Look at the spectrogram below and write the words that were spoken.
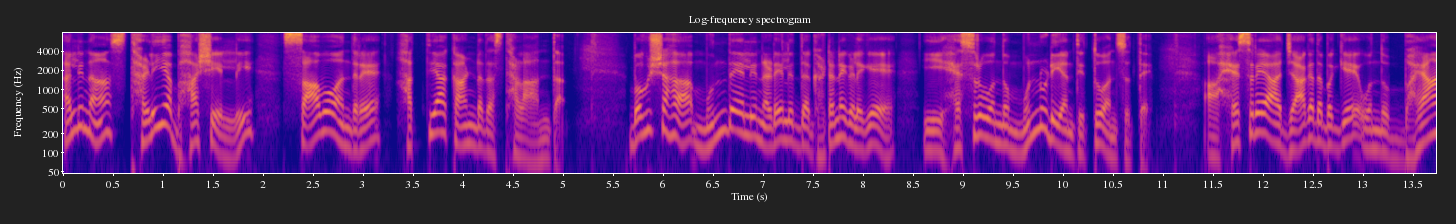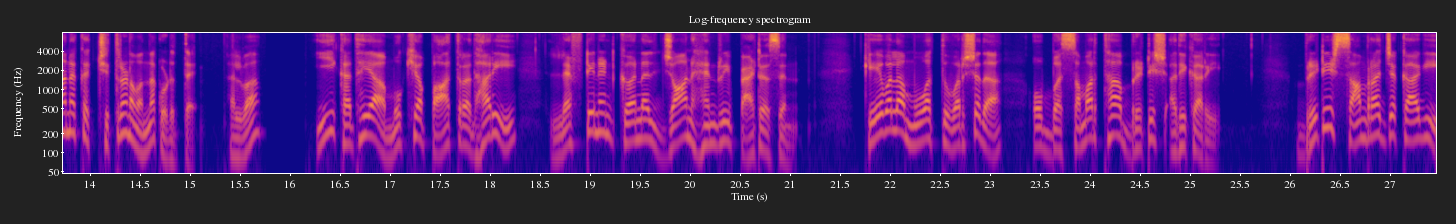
ಅಲ್ಲಿನ ಸ್ಥಳೀಯ ಭಾಷೆಯಲ್ಲಿ ಸಾವೋ ಅಂದರೆ ಹತ್ಯಾಕಾಂಡದ ಸ್ಥಳ ಅಂತ. ಬಹುಶಃ ಮುಂದೆಯಲ್ಲಿ ನಡೆಯಲಿದ್ದ ಘಟನೆಗಳಿಗೆ ಈ ಹೆಸರು ಒಂದು ಮುನ್ನುಡಿ ಅಂತಿತ್ತು ಅನ್ಸುತ್ತೆ. ಆ ಹೆಸರೇ ಆ ಜಾಗದ ಬಗ್ಗೆ ಒಂದು ಭಯಾನಕ ಚಿತ್ರಣವನ್ನ ಕೊಡುತ್ತೆ, ಅಲ್ವಾ? ಈ ಕಥೆಯ ಮುಖ್ಯ ಪಾತ್ರಧಾರಿ lieutenant colonel John Henry Patterson. ಕೇವಲ ಮೂವತ್ತು ವರ್ಷದ ಒಬ್ಬ ಸಮರ್ಥ ಬ್ರಿಟಿಷ್ ಅಧಿಕಾರಿ. ಬ್ರಿಟಿಷ್ ಸಾಮ್ರಾಜ್ಯಕ್ಕಾಗಿ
